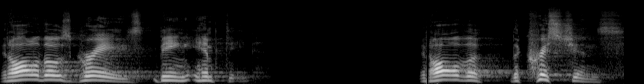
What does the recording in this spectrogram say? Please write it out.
And all of those graves being emptied. And all the, the Christians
